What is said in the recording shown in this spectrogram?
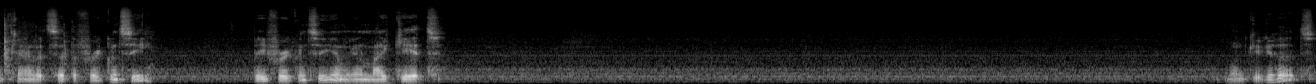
Okay, let's set the frequency. B frequency and we're going to make it one gigahertz.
